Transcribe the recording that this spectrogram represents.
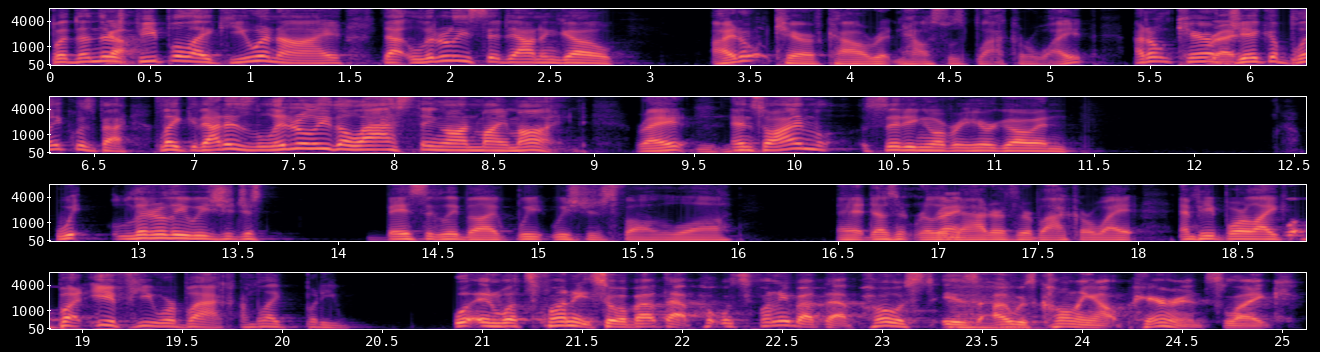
But then there's yeah. people like you and I that literally sit down and go, I don't care if Kyle Rittenhouse was black or white. I don't care right. if Jacob Blake was black. Like that is literally the last thing on my mind, right? Mm-hmm. And so I'm sitting over here going, we literally we should just basically be like, we, we should just follow the law. And it doesn't really right. matter if they're black or white. And people are like, well, but if he were black, I'm like, but he. Well, and what's funny, so about that, what's funny about that post is I was calling out parents like,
